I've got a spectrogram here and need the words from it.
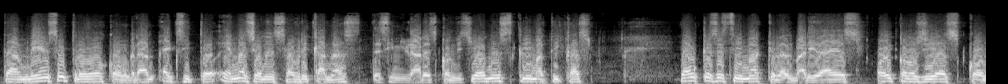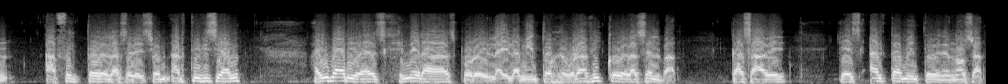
También se introdujo con gran éxito en naciones africanas de similares condiciones climáticas y aunque se estima que las variedades hoy conocidas con afecto de la selección artificial, hay variedades generadas por el aislamiento geográfico de la selva, casabe, que es altamente venenosa,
